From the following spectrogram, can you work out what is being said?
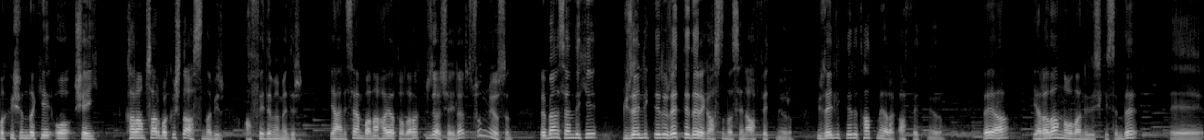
bakışındaki o şey karamsar bakış da aslında bir affedememedir. Yani sen bana hayat olarak güzel şeyler sunmuyorsun ve ben sendeki güzellikleri reddederek aslında seni affetmiyorum. Güzellikleri tatmayarak affetmiyorum. Veya Yaradan'la olan ilişkisinde eee,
